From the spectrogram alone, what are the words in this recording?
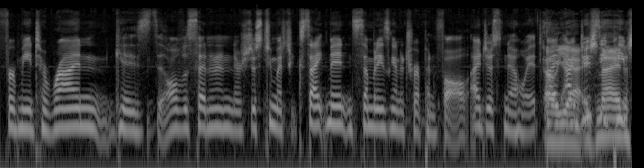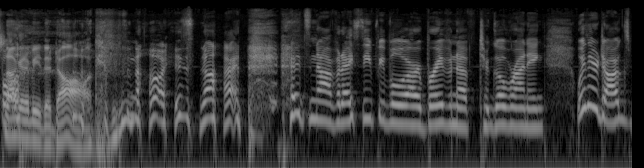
for me to run because all of a sudden there's just too much excitement and somebody's going to trip and fall. I just know it. Oh yeah, I do it's see not. people. It's not going to be the dog. no, it's not. It's not. But I see people who are brave enough to go running with their dogs,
